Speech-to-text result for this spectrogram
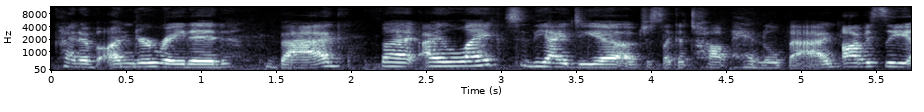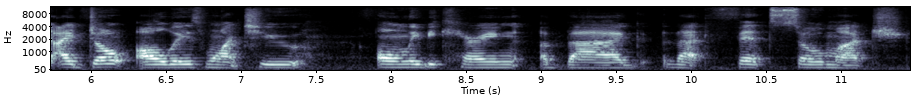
kind of underrated bag but I liked the idea of just like a top handle bag. Obviously I don't always want to only be carrying a bag that fits so much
